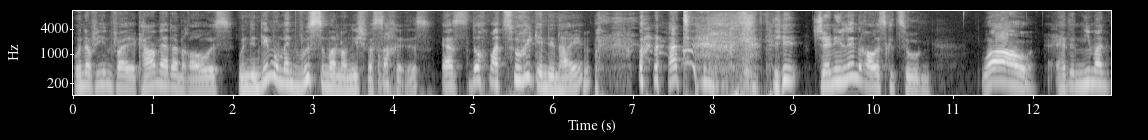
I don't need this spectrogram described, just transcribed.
Und auf jeden Fall kam er dann raus. Und in dem Moment wusste man noch nicht, was Sache ist. Er ist nochmal zurück in den Hai und hat die Jenny Lynn rausgezogen. Wow. Hätte niemand.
